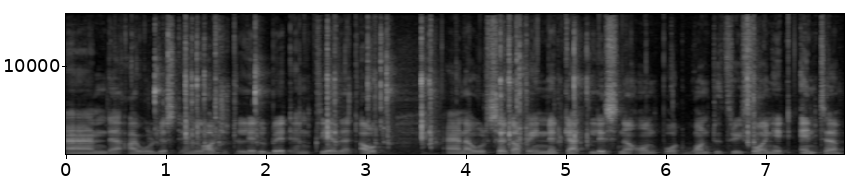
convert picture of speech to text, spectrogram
and uh, I will just enlarge it a little bit and clear that out. And I will set up a netcat listener on port 1234 and hit enter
